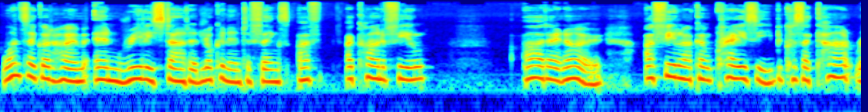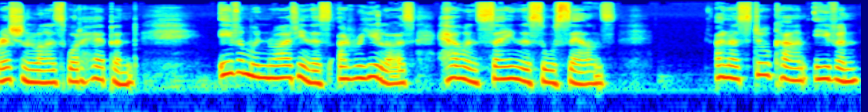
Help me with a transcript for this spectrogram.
once I got home and really started looking into things, I I kind of feel, I don't know, I feel like I'm crazy because I can't rationalize what happened. Even when writing this, I realize how insane this all sounds. And I still can't even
